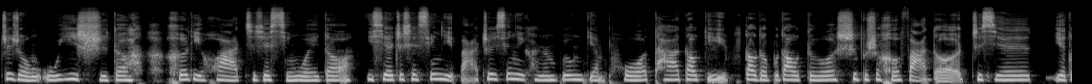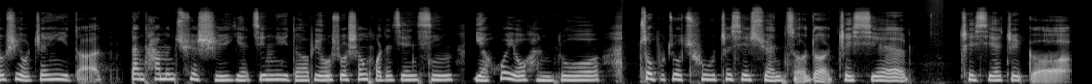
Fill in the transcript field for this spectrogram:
这种无意识的 合理化这些行为的一些这些心理吧。这个心理可能不用点破，他到底道德不道德，是不是合法的，这些也都是有争议的。但他们确实也经历的，比如说生活的艰辛，也会有很多做不做出这些选择的这些这些这个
